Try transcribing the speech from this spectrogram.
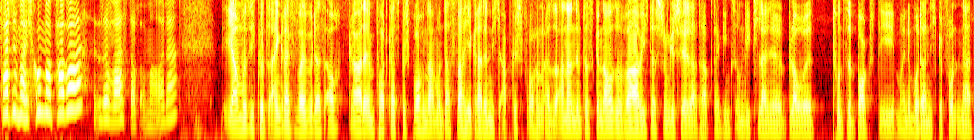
warte mal, ich hol mal Papa. So war es doch immer, oder? Ja, muss ich kurz eingreifen, weil wir das auch gerade im Podcast besprochen haben und das war hier gerade nicht abgesprochen. Also Anna nimmt das genauso wahr, wie ich das schon geschildert habe. Da ging es um die kleine blaue Tunze-Box, die meine Mutter nicht gefunden hat,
